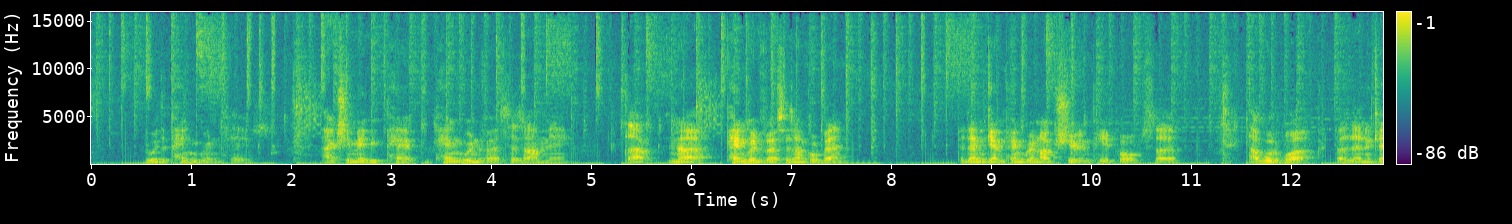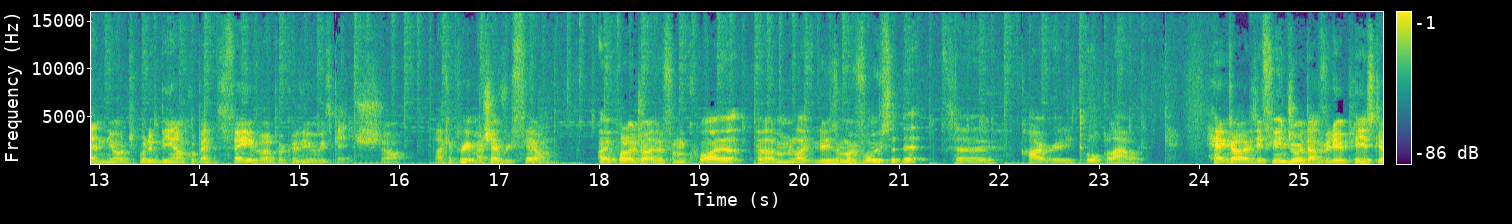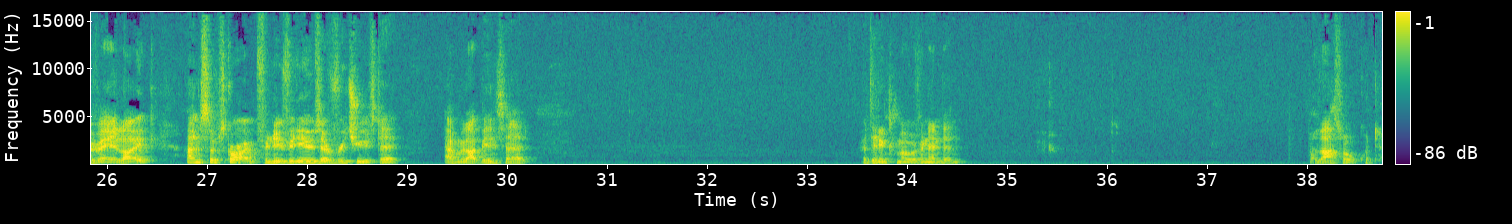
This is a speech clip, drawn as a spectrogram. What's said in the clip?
Who would the penguin face? Actually maybe Pe penguin versus Army. That no, penguin versus Uncle Ben. But then again penguin likes shooting people so that would work. But then again the odds wouldn't be in Uncle Ben's favour because he always gets shot. Like in pretty much every film. I apologise if I'm quiet, but I'm like losing my voice a bit, so can't really talk loud. Hey guys, if you enjoyed that video, please give it a like and subscribe for new videos every Tuesday. And with that being said, I didn't come up with an ending. That's awkward.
